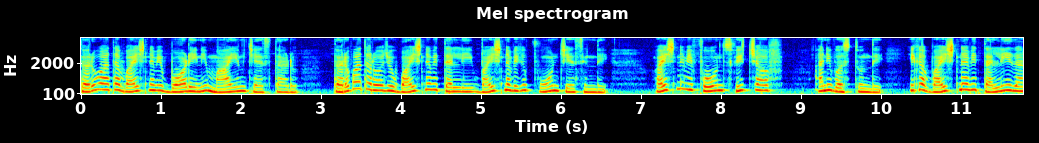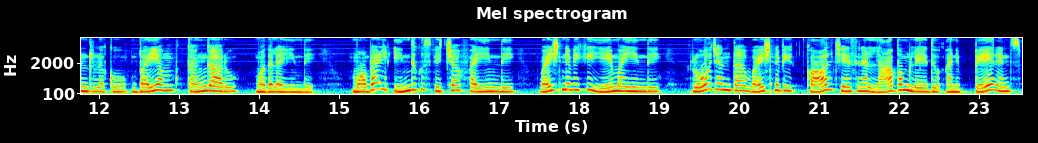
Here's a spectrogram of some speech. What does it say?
తరువాత వైష్ణవి బాడీని మాయం చేస్తాడు. తరువాత రోజు వైష్ణవి తల్లి వైష్ణవికి ఫోన్ చేసింది. వైష్ణవి ఫోన్ స్విచ్ ఆఫ్ అని వస్తుంది. ఇక వైష్ణవి తల్లిదండ్రులకు భయం కంగారు మొదలయ్యింది. మొబైల్ ఎందుకు స్విచ్ ఆఫ్ అయ్యింది? వైష్ణవికి ఏమయ్యింది? రోజంతా వైష్ణవికి కాల్ చేసిన లాభం లేదు అని పేరెంట్స్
